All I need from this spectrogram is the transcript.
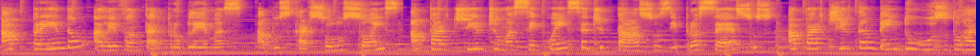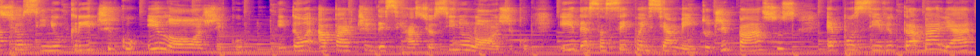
aprendam a levantar problemas, a buscar soluções a partir de uma sequência de passos e processos, a partir também do uso do raciocínio crítico e lógico. Então, a partir desse raciocínio lógico e dessa sequenciamento de passos, é possível trabalhar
